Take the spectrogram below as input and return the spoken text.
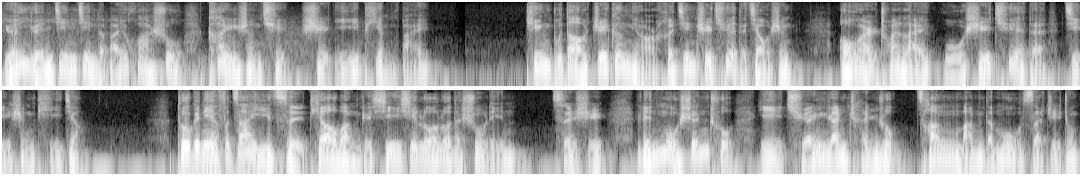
远远近近的白桦树看上去是一片白，听不到知更鸟和金翅雀的叫声。”偶尔传来五十雀的几声啼叫，屠格涅夫再一次眺望着稀稀落落的树林。此时，林木深处已全然沉入苍茫的暮色之中。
